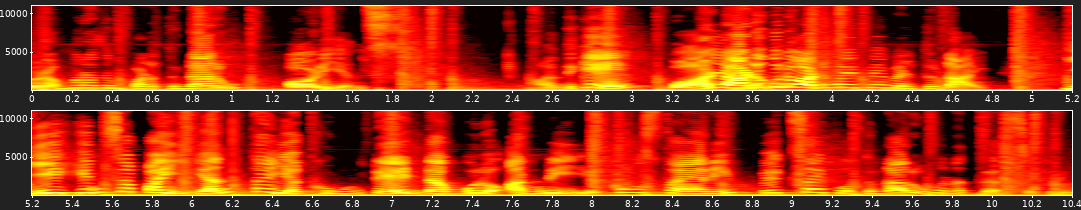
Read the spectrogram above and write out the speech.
బ్రహ్మరథం పడుతున్నారు ఆడియన్స్ అందుకే వాళ్ళ అడుగులు అటువైపే వెళ్తున్నాయి. ఈ హింసపై ఎంత ఎక్కువ ఉంటే డబ్బులు అన్ని ఎక్కువ వస్తాయని ఫిక్స్ అయిపోతున్నారు మన దర్శకులు.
